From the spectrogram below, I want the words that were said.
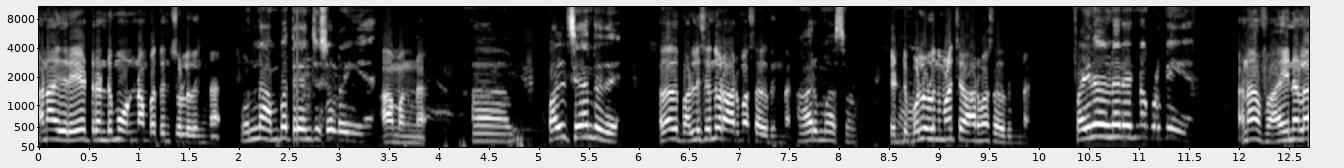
அண்ணா இது ரேட் ரெண்டுமே ஒன்று ஐம்பத்தஞ்சு சொல்லுதுங்கண்ணா. ஒன்னு ஐம்பத்தி அஞ்சு சொல்றீங்க. ஆமாங்கண்ணா. பல் சேர்ந்தது? அதாவது பல்லு சேர்ந்து ஒரு ஆறு மாசம் ஆகுதுங்கண்ணா. ஆறு மாசம். எட்டு பல்லு உளுந்து முளைச்சு ஆறு மாசம் ஆகுதுங்கண்ணா. ஃபைனல் என்ன ரேட்னா கொடுப்பீங்க? அண்ணா ஃபைனலா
